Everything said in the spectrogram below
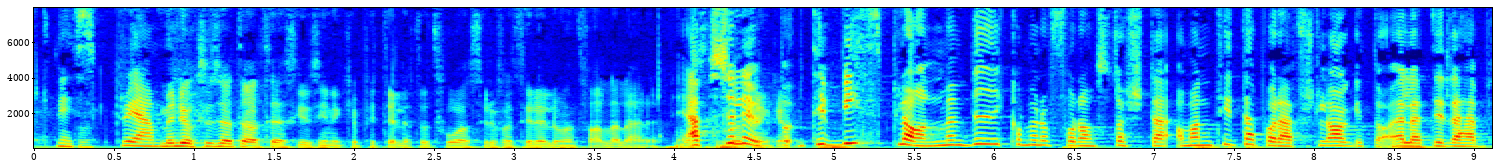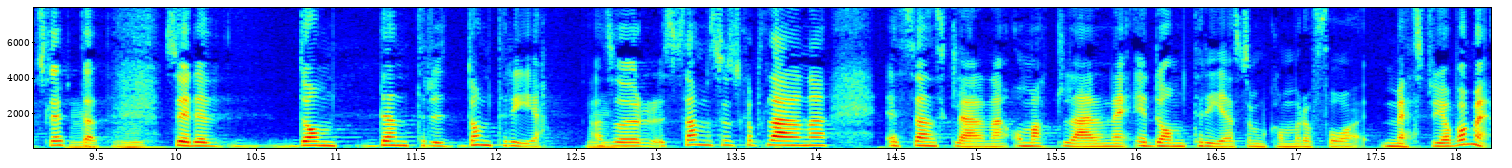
teknisk program. Men det är också så att allt det här skrivs in i kapitel 1 och 2 så det är faktiskt relevant för alla lärare. Absolut, till viss plan, men vi kommer att få de största, om man tittar på det här förslaget då, eller till det här beslutet, Mm, mm. så är det de, den, de tre, Mm. alltså samhällskunskapslärarna, eh, svensklärarna och mattelärarna är de tre som kommer att få mest att jobba med.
